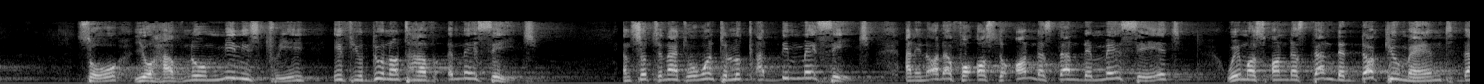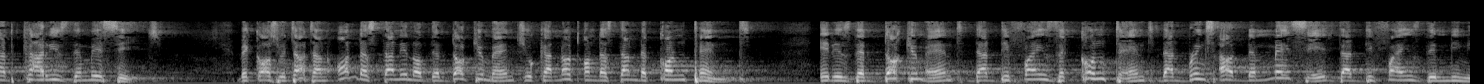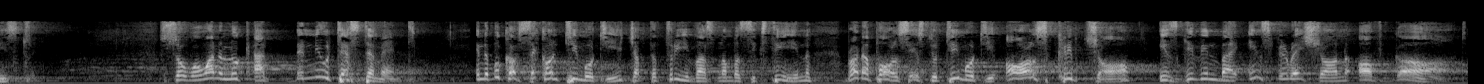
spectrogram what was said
So you have no ministry if you do not have a message. And so tonight we want to look at the message. And in order for us to understand the message, we must understand the document that carries the message. Because without an understanding of the document, you cannot understand the content. It is the document that defines the content that brings out the message that defines the ministry. So we want to look at the New Testament. In the book of Second Timothy, chapter 3, verse number 16, Brother Paul says to Timothy, All scripture is given by inspiration of God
